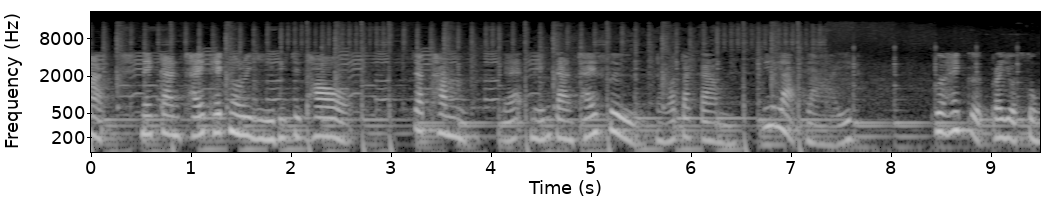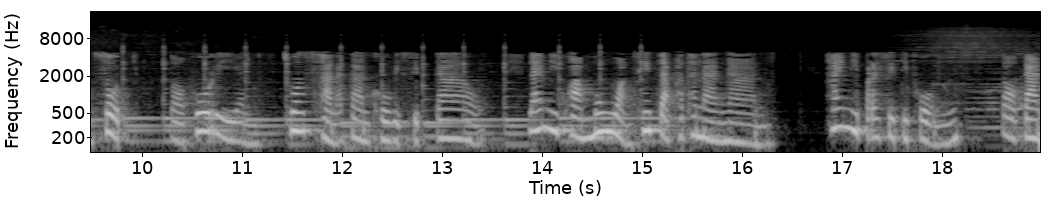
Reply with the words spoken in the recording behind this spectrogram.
ารถในการใช้เทคโนโลยีดิจิทัลจะทำและเน้นการใช้สื่อนวัตกรรมที่หลากหลาย เพื่อให้เกิดประโยชน์สูงสุดต่อผู้เรียนช่วงสถานการณ์โควิด -19 และมีความมุ่งหวังที่จะพัฒนางาน ให้มีประสิทธิผล ต่อการ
